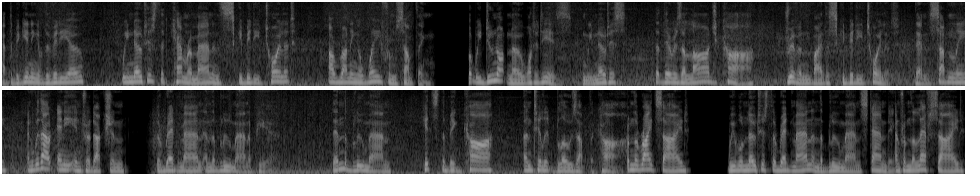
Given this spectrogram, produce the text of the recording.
At the beginning of the video, we notice that cameraman and Skibidi Toilet are running away from something, but we do not know what it is. And we notice that there is a large car driven by the Skibidi Toilet. Then suddenly, and without any introduction, the red man and the blue man appear. Then the blue man hits the big car until it blows up the car. From the right side, we will notice the red man and the blue man standing, and from the left side,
